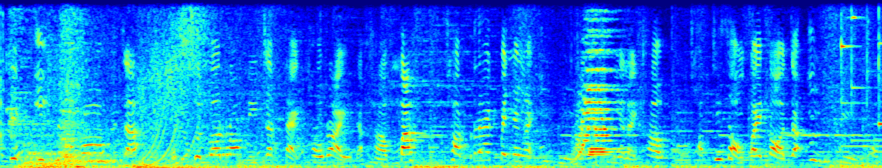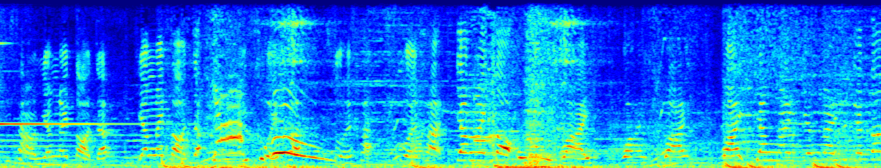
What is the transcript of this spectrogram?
30อีกหนึ่งรอบนะจ๊ะมาดูกันว่ารอบนี้จะแตกเท่าไหร่นะคะมาช็อต ที่สองไปต่อจะอื้อหือช็อตที่สามยังไงต่อจะยังไงต่อจะอื้อหือสวยค่ะสวยค่ะสวยค่ะ ยังไงต่อโอ้โหวายวายวายวายยังไงยังไงสเก็ตเตอร์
